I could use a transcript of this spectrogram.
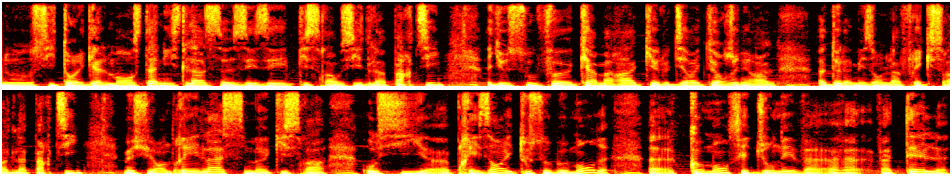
Nous citons également Stanislas Zézé, qui sera aussi de la partie. Youssouf Kamara, qui est le directeur général de la Maison de l'Afrique, sera de la partie. Monsieur André Lasme, qui sera aussi euh, présent. Et tout ce beau monde, euh, comment cette journée va- va- va-t-elle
